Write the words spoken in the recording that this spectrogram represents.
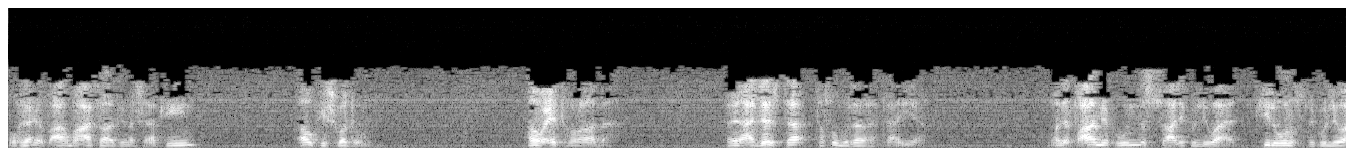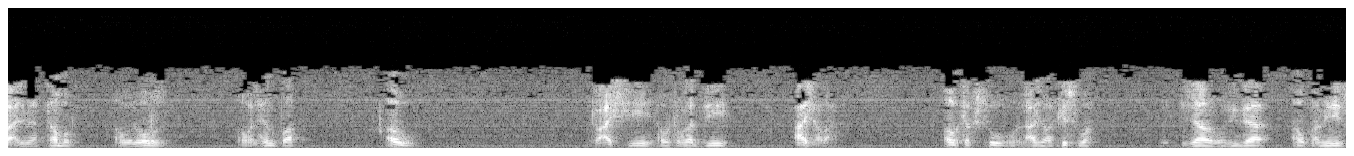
وهي إطعام عشرة مساكين أو كسوتهم أو عتق رغبة فإن عجزت تصوم ثلاثة أيام. والإطعام يكون نصف لكل واحد كيلو ونصف لكل واحد من التمر أو الأرز أو الحنطة أو تعشيه أو تغذيه عشرة أو تكسو العشرة كسوة إزار ورداء أو قميص.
